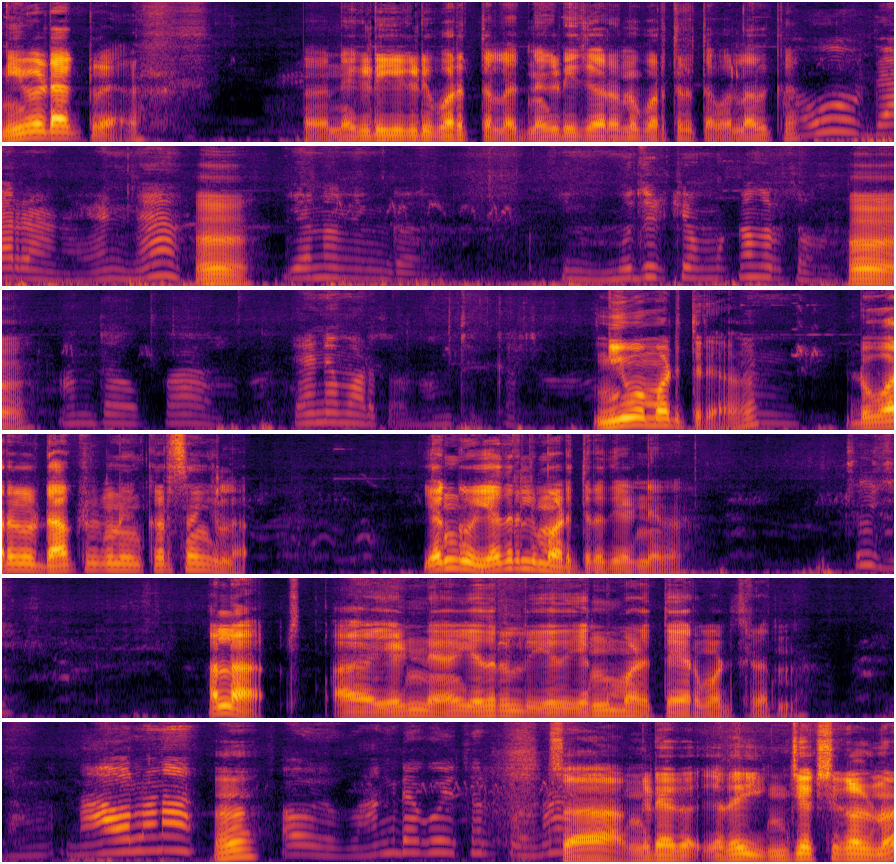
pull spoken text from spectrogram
ನೀವೇ ಡಾಕ್ಟ್ರ? ನೆಗಡಿ ಗಿಗಡಿ ಬರುತ್ತಲ್ಲ ನೆಗಡಿ ಜ್ವರನೂ ಬರ್ತಿರ್ತಾವಲ್ಲ ಅದಕ್ಕೆ? ಅವು ಬೇರೆ ಅಣ್ಣ ಎಣ್ಣೆ? ಹ್ಞೂ ಏನೋ ನಿಂಗೆ ಹಿಂಗೆ ಮುದುರ್ಕೆ ಮಕ್ಕಂದಿರ್ತಾವ ಹ್ಞೂ ಅಂಥವಪ್ಪ ಎಣ್ಣೆ ಮಾಡ್ತಾವ ನಮ್ಮ ತಿಕ್ಕ ನೀವೇ ಮಾಡ್ತೀರಾ? ಹೊರಗೆ ಡಾಕ್ಟ್ರಿಗೆ ನೀವು ಕರ್ಸಂಗಿಲ್ಲ? ಹೆಂಗು ಎದ್ರಲ್ಲಿ ಮಾಡ್ತೀರ ಅದು ಎಣ್ಣೆನ? ಅಲ್ಲ ಆ ಎಣ್ಣೆ ಎದ್ರಲ್ಲಿ ಹೆಂಗೆ ಮಾಡಿ ತಯಾರು ಮಾಡ್ತೀರ ಅದನ್ನ? ಹೆಂಗ್- ನಾವಲ್ಲಣ್ಣ ಹಾಂ? ಅವು ಅಂಗಡಿಯಾಗ ಹೋಗಿ ತರ್ತೀವಣ್ಣ. ಸ ಅಂಗಡಿಯಾಗ ಅದೇ ಇಂಜೆಕ್ಷನ್ಗಳನ್ನ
